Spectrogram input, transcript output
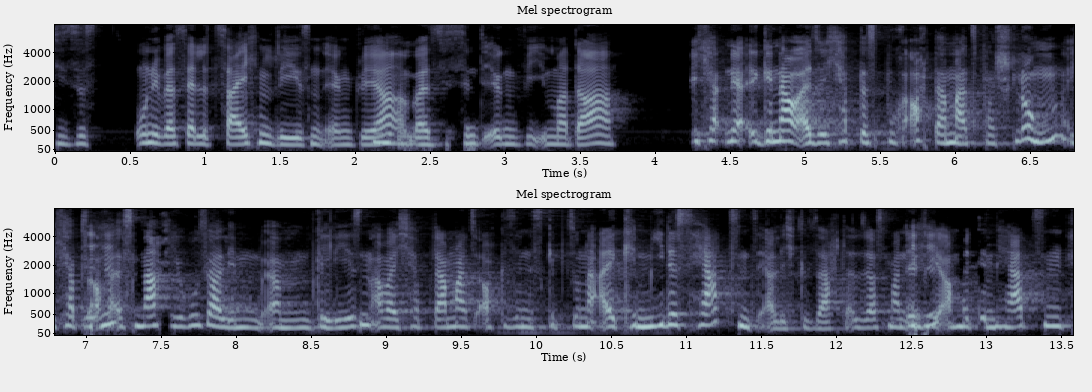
dieses universelle Zeichen lesen irgendwie, ja, mhm. weil sie sind irgendwie immer da. Ich habe ja, genau, also ich habe das Buch auch damals verschlungen. Ich habe es mhm. auch erst nach Jerusalem ähm, gelesen, aber ich habe damals auch gesehen, es gibt so eine Alchemie des Herzens, ehrlich gesagt. Also dass man mhm. irgendwie auch mit dem Herzen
